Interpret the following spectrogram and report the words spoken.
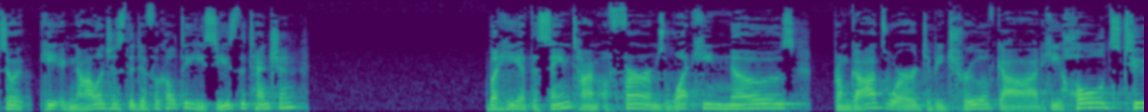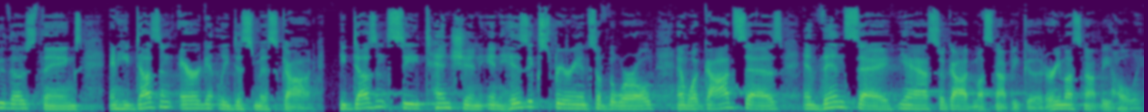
So he acknowledges the difficulty, he sees the tension, but he at the same time affirms what he knows from God's word to be true of God. He holds to those things and he doesn't arrogantly dismiss God. He doesn't see tension in his experience of the world and what God says and then say, yeah, so God must not be good or he must not be holy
